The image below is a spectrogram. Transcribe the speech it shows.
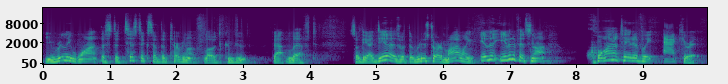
you really want the statistics of the turbulent flow to compute that lift. So the idea is with the reduced order modeling, even, even if it's not quantitatively accurate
